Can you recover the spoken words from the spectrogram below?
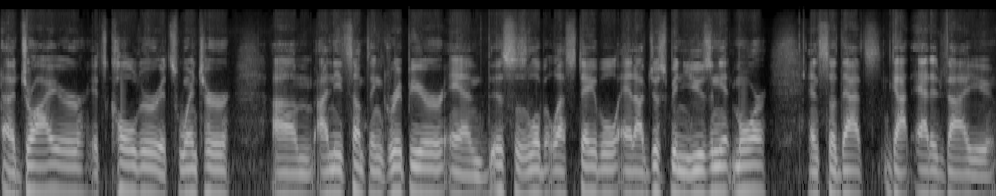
uh, drier, it's colder, it's winter, um, I need something grippier and this is a little bit less stable and I've just been using it more and so that's got added value.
